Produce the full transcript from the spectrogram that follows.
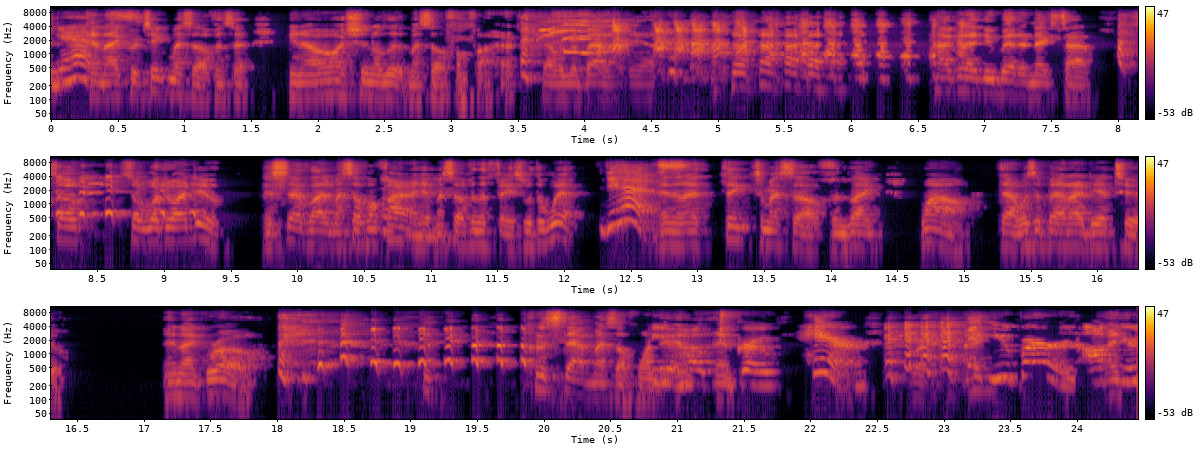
Yes. And I critique myself and say, you know, I shouldn't have lit myself on fire. That was a bad idea. How can I do better next time? So so what do I do? Instead of lighting myself on fire, I hit mm-hmm. myself in the face with a whip. Yes. And then I think to myself and like, wow, that was a bad idea too. And I grow. I'm gonna stab myself one you day. You hope to grow hair right. that I, you burn off I do.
